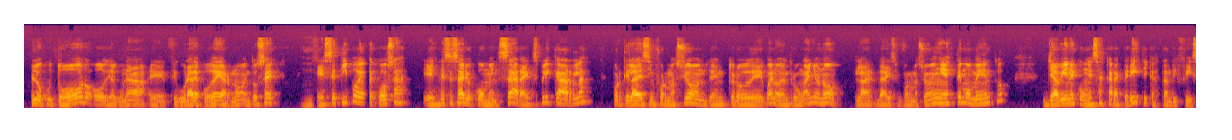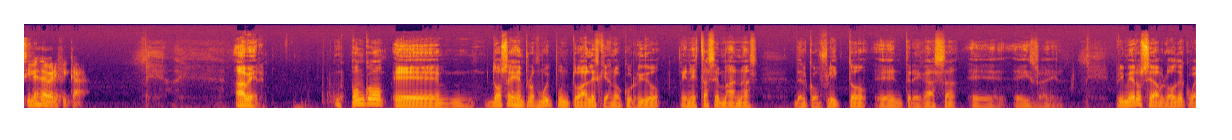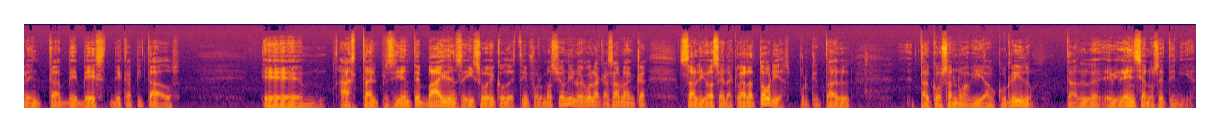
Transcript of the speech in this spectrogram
locutor o de alguna eh, figura de poder, ¿no? Entonces, ese tipo de cosas es necesario comenzar a explicarlas porque la desinformación dentro de, bueno, dentro de un año no, la, desinformación en este momento ya viene con esas características tan difíciles de verificar. A ver, pongo eh, dos ejemplos muy puntuales que han ocurrido en estas semanas del conflicto entre Gaza eh, e Israel. Primero se habló de 40 bebés decapitados. Eh, hasta el presidente Biden se hizo eco de esta información y luego la Casa Blanca salió a hacer aclaratorias porque tal, tal cosa no había ocurrido, tal evidencia no se tenía.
